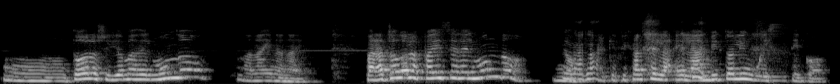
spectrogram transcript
Mm, todos los idiomas del mundo, nanay, nanay. Para todos los países del mundo, no. Hay que fijarse en el ámbito lingüístico.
